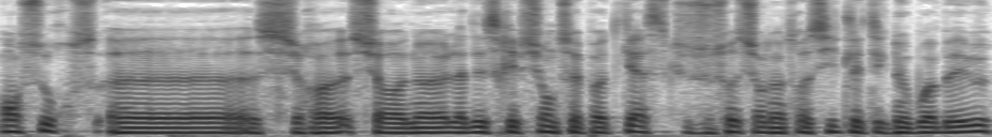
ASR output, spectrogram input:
en source euh, sur, sur la description de ce podcast, que ce soit sur notre site lestechnobois.be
